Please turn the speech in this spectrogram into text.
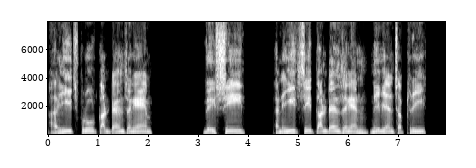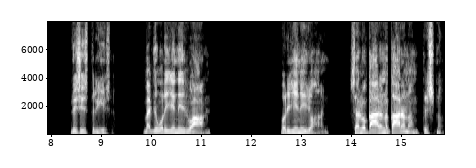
And each fruit contains again the seed and each seed contains again millions of trees. This is creation. But the origin is one. Origin is one. Sarvakarana Karanam, Krishna.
